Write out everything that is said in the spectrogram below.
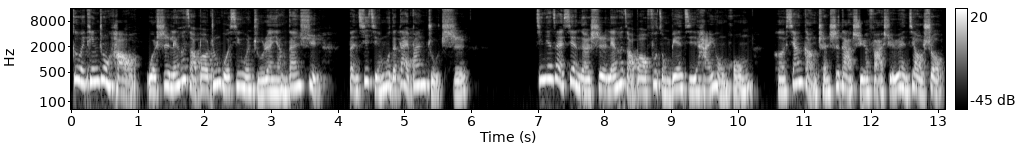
各位听众好，我是联合早报中国新闻主任杨丹旭，本期节目的代班主持。今天在线的是联合早报副总编辑韩永红和香港城市大学法学院教授、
